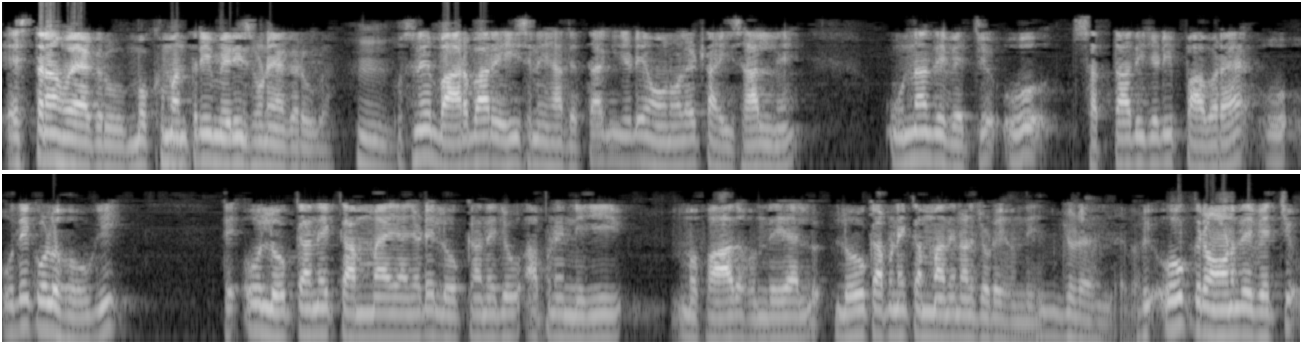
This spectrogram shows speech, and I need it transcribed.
ਇਸ ਤਰ੍ਹਾਂ ਹੋਇਆ ਕਰੂ ਮੁੱਖ ਮੰਤਰੀ ਮੇਰੀ ਸੁਣਿਆ ਕਰੂਗਾ। ਉਸਨੇ ਬਾਰ-ਬਾਰ ਇਹੀ ਸੁਨੇਹਾ ਦਿੱਤਾ ਕਿ ਜਿਹੜੇ ਆਉਣ ਵਾਲੇ 2.5 ਸਾਲ ਨੇ ਉਹਨਾਂ ਦੇ ਵਿੱਚ ਉਹ ਸੱਤਾ ਦੀ ਜਿਹੜੀ ਪਾਵਰ ਹੈ ਉਹ ਉਹਦੇ ਕੋਲ ਹੋਊਗੀ। ਤੇ ਉਹ ਲੋਕਾਂ ਦੇ ਕੰਮ ਹੈ ਜਾਂ ਜਿਹੜੇ ਲੋਕਾਂ ਦੇ ਜੋ ਆਪਣੇ ਨਿੱਜੀ ਮਫਾਦ ਹੁੰਦੇ ਆ ਲੋਕ ਆਪਣੇ ਕੰਮਾਂ ਦੇ ਨਾਲ ਜੁੜੇ ਹੁੰਦੇ ਆ। ਜੁੜੇ ਹੁੰਦੇ ਆ ਵੀ ਉਹ ਕਰਾਉਣ ਦੇ ਵਿੱਚ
